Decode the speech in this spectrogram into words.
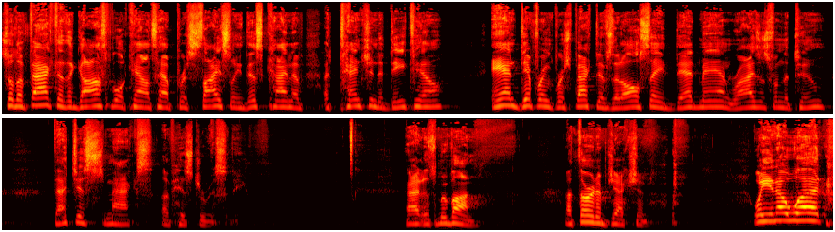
So the fact that the gospel accounts have precisely this kind of attention to detail and differing perspectives that all say dead man rises from the tomb that just smacks of historicity. All right, let's move on. A third objection. Well, you know what?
